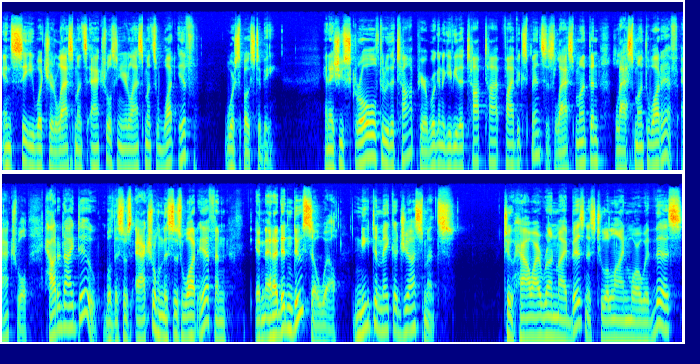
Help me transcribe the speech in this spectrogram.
and see what your last month's actuals and your last month's what if were supposed to be. And as you scroll through the top here, we're going to give you the top, top five expenses last month and last month what if, actual. How did I do? Well, this was actual and this is what if. And and, and I didn't do so well. Need to make adjustments to how I run my business to align more with this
